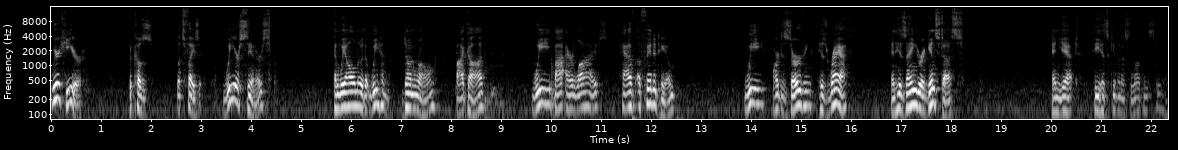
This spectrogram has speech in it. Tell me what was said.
We're here because, let's face it, we are sinners, and we all know that we have done wrong by God. We, by our lives, have offended Him. We are deserving His wrath and His anger against us, and yet He has given us love instead.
